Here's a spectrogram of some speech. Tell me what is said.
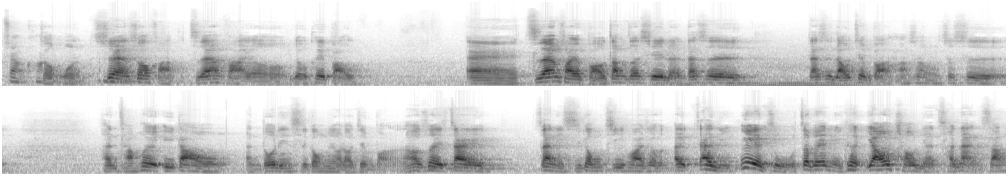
状况。这种问，虽然说法治安法有有可以保，哎，治安法有保障这些人，但是但是劳健保好像就是很常会遇到很多临时工没有劳健保的，然后所以在在你施工计划就，哎，在你业主这边，你可以要求你的承揽商，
